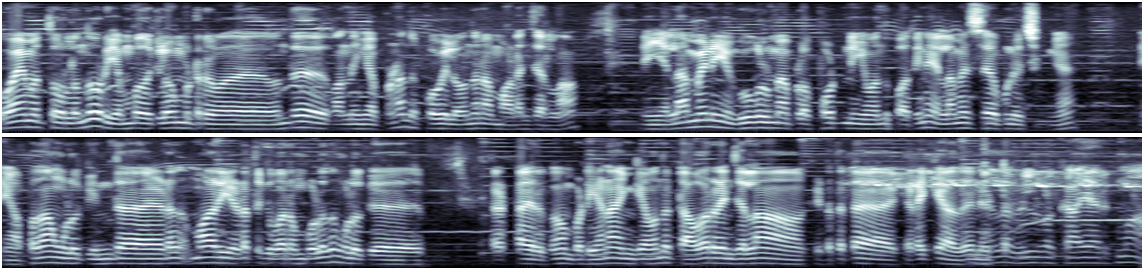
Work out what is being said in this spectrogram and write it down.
கோயம்புத்தூர்லேருந்து ஒரு எண்பது கிலோமீட்டர் வந்து வந்தீங்க அப்படின்னா அந்த கோவிலை வந்து நம்ம அடைஞ்சிடலாம். நீங்கள் எல்லாமே நீங்கள் கூகுள் மேப்பில் போட்டு நீங்கள் வந்து பார்த்தீங்கன்னா எல்லாமே சேவ் பண்ணி வச்சுக்கோங்க. நீங்கள் அப்போ தான் உங்களுக்கு இந்த இட மாதிரி இடத்துக்கு வரும்பொழுது உங்களுக்கு கரெக்டாக இருக்கும். பட் ஏன்னா இங்கே வந்து டவர் ரேஞ்செல்லாம் கிட்டத்தட்ட கிடைக்காது. நல்ல வில்வ காயாக இருக்குமா?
